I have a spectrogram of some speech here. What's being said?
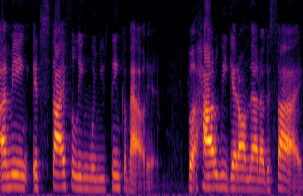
i mean it's stifling when you think about it but how do we get on that other side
